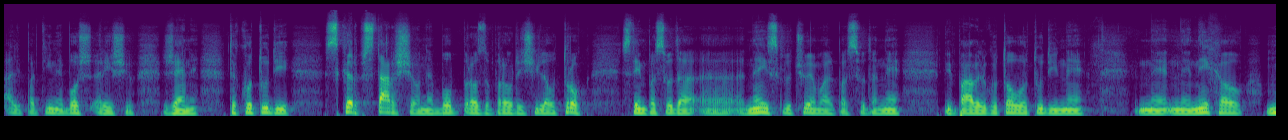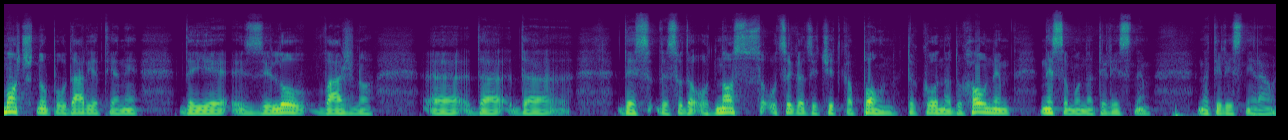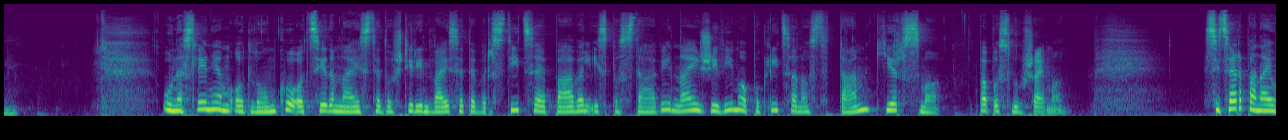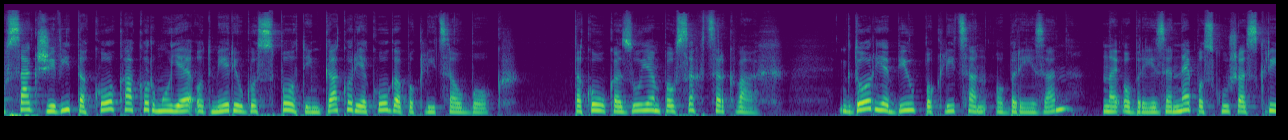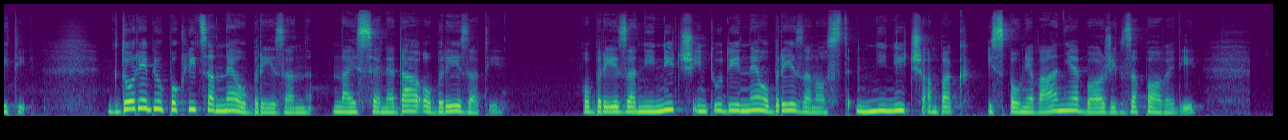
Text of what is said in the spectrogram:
ali pa ti ne boš rešil žene. Tako tudi skrb staršev ne bo pravzaprav rešila otrok. S tem pa seveda eh, ne izključujemo, ali pa seveda ne, bi Pavel gotovo tudi ne, ne, ne nehal močno poudarjati, ne, da je zelo važno, eh, da. da Da je, da je odnos od vsega začetka poln, tako na duhovnem, ne samo na, telesnem, na telesni ravni. V naslednjem odlomku od 17. do 24. vrstice Pavel izpostavi, naj živimo poklicanost tam, kjer smo. Pa poslušajmo. Sicer pa naj vsak živi tako, kakor mu je odmeril Gospod in kakor je koga poklical Bog. Tako ukazujem po vseh crkvah. Kdor je bil poklican obrezan, naj obrezen ne poskuša skriti. Kdor je bil poklican neobrezan, naj se ne da obrezati. Obreza ni nič in tudi neobrezanost ni nič, ampak izpolnjevanje božjih zapovedi.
